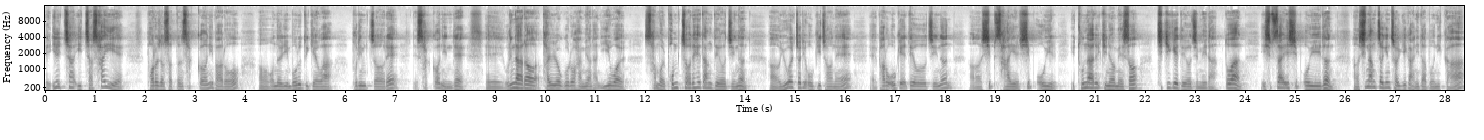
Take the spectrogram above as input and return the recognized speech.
1차, 2차 사이에 벌어졌었던 사건이 바로 어, 오늘 이 모르드게와 불임절의 사건인데 우리나라 달력으로 하면 한 2월, 3월 봄철에 해당되어지는 6월절이 어, 오기 전에 바로 오게 되어지는 14일, 15일 두 날을 기념해서 지키게 되어집니다. 또한 14일, 15일은 어, 신앙적인 절기가 아니다 보니까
